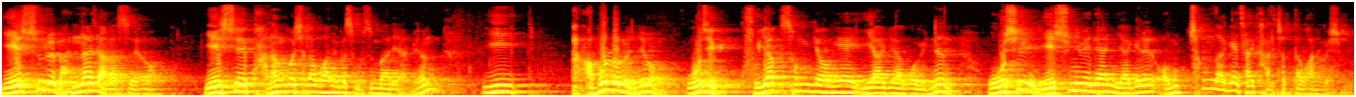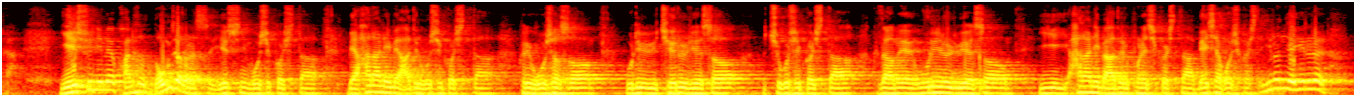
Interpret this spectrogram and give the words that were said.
예수를 만나지 않았어요. 예수에 관한 것이라고 하는 것은 무슨 말이냐면 이 아볼로는요 오직 구약 성경에 이야기하고 있는 오실 예수님에 대한 이야기를 엄청나게 잘 가르쳤다고 하는 것입니다. 예수님에 관해서 너무 잘 알았어요. 예수님 오실 것이다. 하나님의 아들 오실 것이다. 그리고 오셔서 우리 죄를 위해서 죽으실 것이다. 그 다음에 우리를 위해서 이 하나님의 아들을 보내실 것이다. 메시아가 오실 것이다. 이런 얘기를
